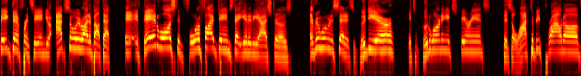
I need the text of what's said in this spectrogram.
Big difference, Ian. You're absolutely right about that. If they had lost in four or five games that year to the Astros, everyone would have said it's a good year. It's a good learning experience. There's a lot to be proud of.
